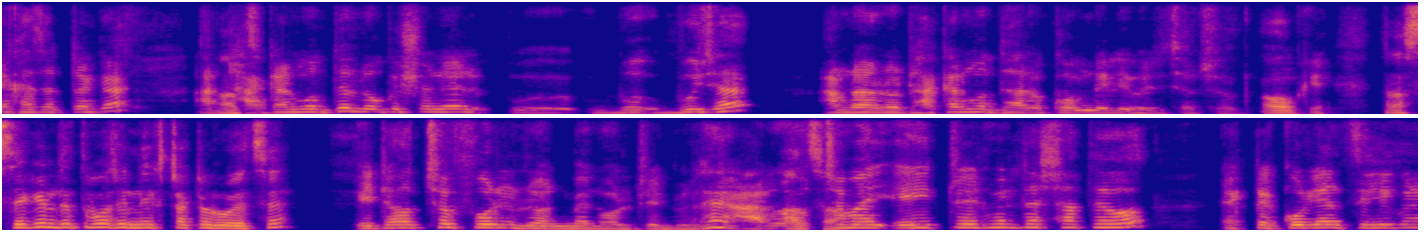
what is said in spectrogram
এক হাজার টাকা আর আচ্ছা। ঢাকার মধ্যে লোকেশনের বুঝা আমরা আরও ঢাকার মধ্যে আরও কম ডেলিভারি চার্জ ওকে সেকেন্ড দেখতে পাচ্ছি নেক্সট একটা রয়েছে। এটা হচ্ছে four in one manual treadmill হ্যাঁ আর আচ্ছা। হচ্ছে ভাই এই ট্রেডমিলটার সাথেও একটা কোরিয়ান সিলিকন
